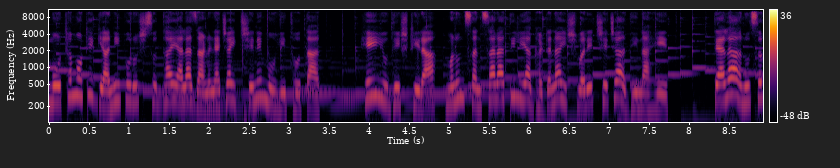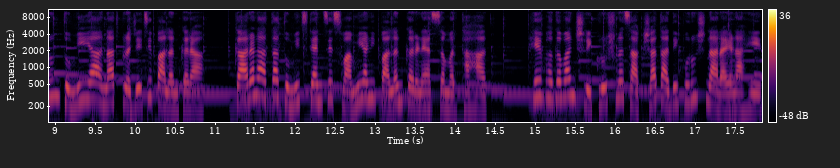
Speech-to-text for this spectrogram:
मोठमोठे ज्ञानी पुरुष सुद्धा याला जाणण्याच्या इच्छेने मोहित होतात. हे युधिष्ठिरा म्हणून संसारातील या घटना ईश्वरेच्छेच्या अधीन आहेत. त्याला अनुसरून तुम्ही या अनाथ प्रजेचे पालन करा. कारण आता तुम्हीच त्यांचे स्वामी आणि पालन करण्यास समर्थ आहात. हे भगवान श्रीकृष्ण साक्षात आदिपुरुष नारायण आहेत.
